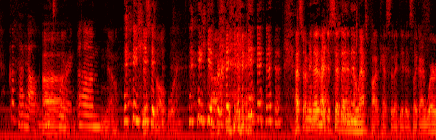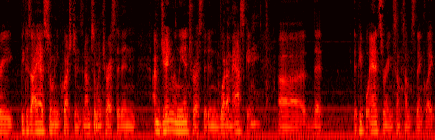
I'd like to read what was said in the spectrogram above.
Cut that out. That's Uh, boring. Um, No, this is all boring. yeah, Uh, right. That's I mean I, I just said that in the last podcast that I did is like I worry because I have so many questions and I'm so interested in I'm genuinely interested in what I'm asking uh, that the people answering sometimes think like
